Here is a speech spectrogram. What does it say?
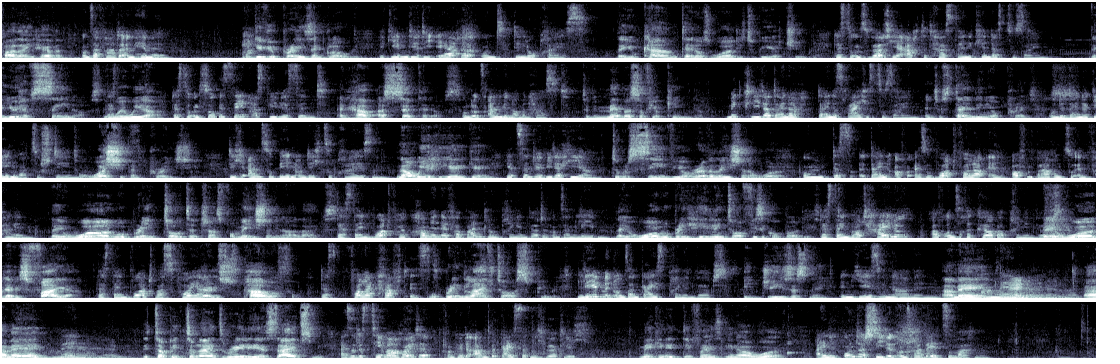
Father in heaven, Unser Vater im Himmel, we give you praise and glory. Wir geben dir die Ehre und den Lobpreis, that you counted us worthy to be your children, dass du uns würdig erachtet hast, deine Kinder zu sein, that you have seen us the way we are. dass du uns so gesehen hast, wie wir sind. And have accepted us und uns angenommen hast, to be members of your kingdom. Mitglieder deiner, deines Reiches zu sein. And to stand in your und in presence, deiner Gegenwart zu stehen, to worship and praise you. Dich anzubeten und dich zu preisen. Now we are here again Jetzt sind wir wieder hier, to receive your revelation and word, um das, dein also Wort voller Offenbarung zu empfangen, that your word will bring total transformation in our lives, dass dein Wort vollkommene Verwandlung bringen wird in unserem Leben, that your word will bring healing to our physical bodies, dass dein Wort Heilung auf unsere Körper bringen that wird, your word that is fire, dass dein Wort, was Feuer that ist, is powerful, das voller Kraft ist, will bring life to our spirit. Leben in unseren Geist bringen wird. In Jesus' name. In Jesu Namen. Amen. Amen. Amen. Amen. The topic tonight really excites me. Also das Thema heute, von heute Abend begeistert mich wirklich. Making a difference in our world, Einen Unterschied in unserer Welt zu machen.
